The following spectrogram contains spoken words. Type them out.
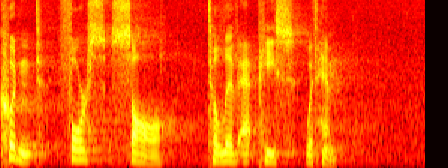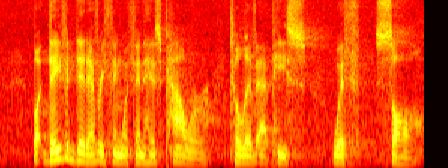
couldn't force Saul to live at peace with him. But David did everything within his power to live at peace with Saul.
